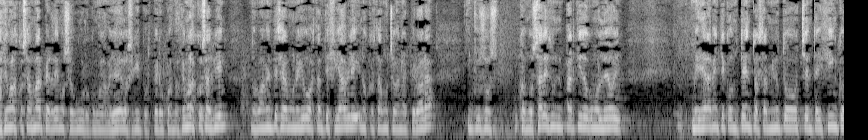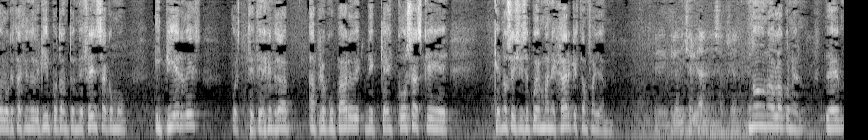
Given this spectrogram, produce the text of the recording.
hacemos las cosas mal perdemos seguro, como la mayoría de los equipos, pero cuando hacemos las cosas bien, normalmente seremos un equipo bastante fiable y nos cuesta mucho ganar. Pero ahora, incluso cuando sales de un partido como el de hoy, medianamente contento hasta el minuto 85 de lo que está haciendo el equipo, tanto en defensa como y pierdes, pues te tienes que empezar a preocupar de, de que hay cosas que, que, no sé si se pueden manejar que están fallando. Eh, ¿Qué le ha dicho Aridane en esa acción? No, no he hablado con él. Eh,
